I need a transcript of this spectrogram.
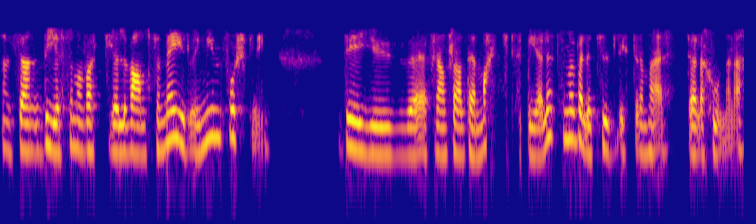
Men sen det som har varit relevant för mig då i min forskning, det är ju eh, framförallt det här maktspelet som är väldigt tydligt i de här relationerna.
